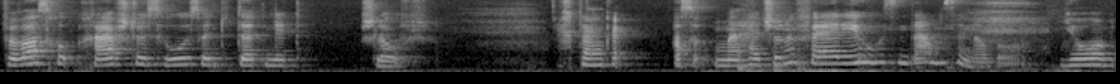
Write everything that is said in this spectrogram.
Für was kau- kaufst du ein Haus, wenn du dort nicht schläfst? Ich denke, Also, man hat schon ein Ferienhaus in dem Sinn, aber... ja, aber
